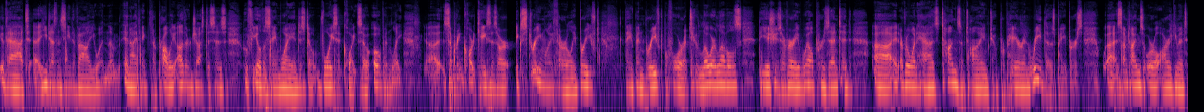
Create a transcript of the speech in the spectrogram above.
that uh, he doesn't see the value in them. And I think there are probably other justices who feel the same way and just don't voice it quite so openly. Uh, Supreme Court cases are extremely thoroughly briefed. They've been briefed before at two lower levels. The issues are very well presented, uh, and everyone has tons of time to prepare and read those papers. Uh, sometimes oral argument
